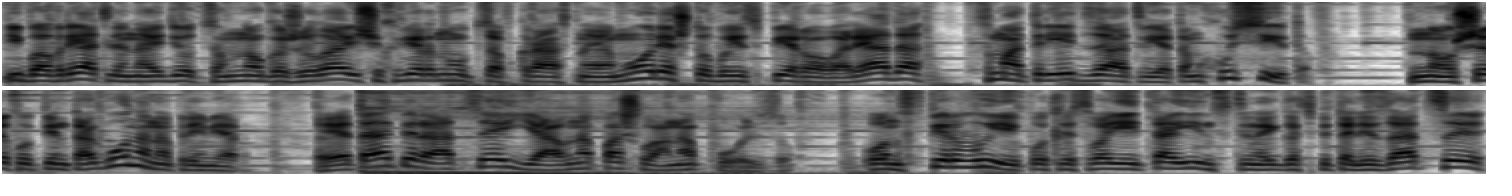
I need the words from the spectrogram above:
ибо вряд ли найдется много желающих вернуться в Красное море, чтобы из первого ряда смотреть за ответом хуситов – но шефу Пентагона, например, эта операция явно пошла на пользу. Он впервые после своей таинственной госпитализации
